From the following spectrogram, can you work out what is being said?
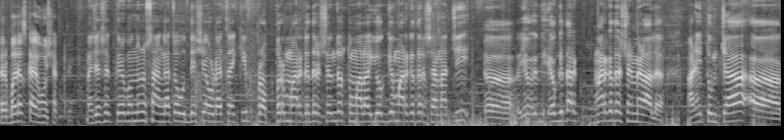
तर बरंच काय होऊ शकते म्हणजे शेतकरी बंधूंनो सांगायचा उद्देश एवढाच आहे की प्रॉपर मार्गदर्शन जर तुम्हाला योग्य मार्गदर्शनाची योग्य मार्गदर्शन मिळालं आणि तुमच्या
